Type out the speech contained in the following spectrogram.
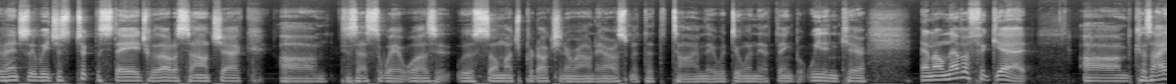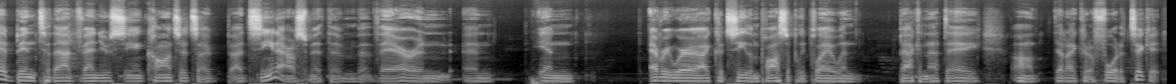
eventually we just took the stage without a sound check. Um, cause that's the way it was. It was so much production around Aerosmith at the time. They were doing their thing, but we didn't care. And I'll never forget, because I had been to that venue seeing concerts. I, I'd seen Aerosmith in, there and and in everywhere I could see them possibly play when back in that day uh, that I could afford a ticket.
